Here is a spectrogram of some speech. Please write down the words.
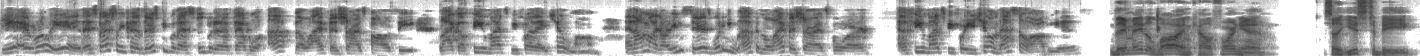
Yeah, it really is. Especially because there's people that are stupid enough that will up the life insurance policy like a few months before they kill them. And I'm like, are you serious? What are you up in the life insurance for a few months before you kill them? That's so obvious. They made a law in California. So it used to be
